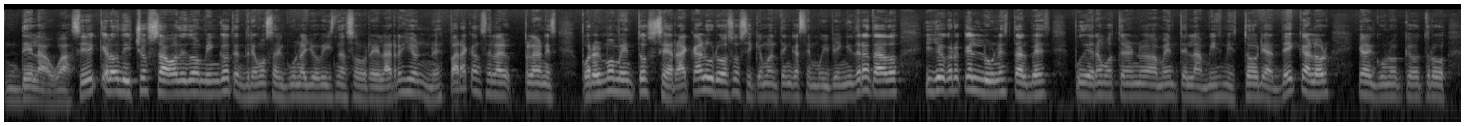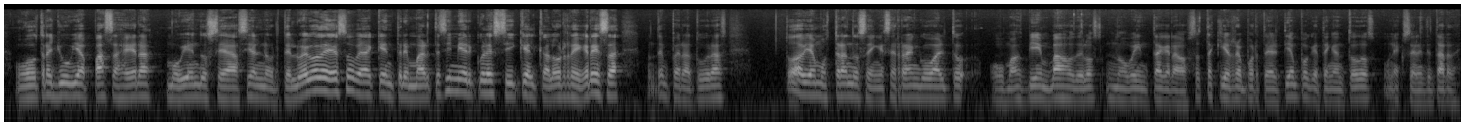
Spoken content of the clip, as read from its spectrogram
del agua. Así que lo dicho, sábado y domingo tendremos alguna llovizna sobre la región. No es para cancelar planes por el momento será caluroso, así que manténgase muy bien hidratado. Y yo creo que el lunes tal vez pudiéramos tener nuevamente la misma historia de calor y alguno que otro otra lluvia pasajera moviéndose hacia el norte. Luego de eso, vea que entre martes y miércoles sí que el calor regresa con temperaturas todavía mostrándose en ese rango alto o más bien bajo de los 90 grados. Hasta aquí el reporte del tiempo. Que tengan todos una excelente tarde.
